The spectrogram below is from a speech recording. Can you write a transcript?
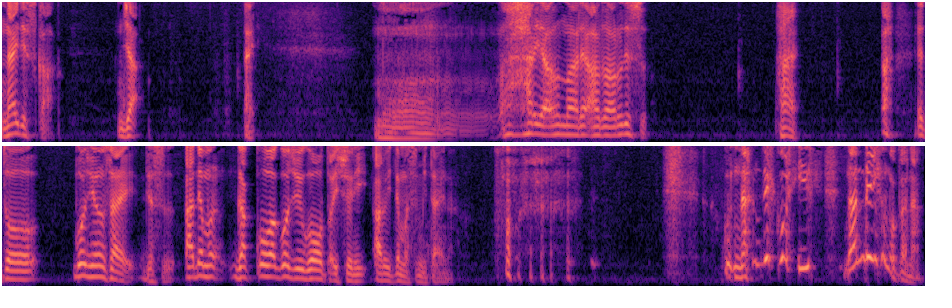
ないですか？じゃはい。もう、早生まれあるあるです。はい。あ、えっと、54歳です。あ、でも学校は55と一緒に歩いてますみたいな。これなんでこれ、なんで言うのかな？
